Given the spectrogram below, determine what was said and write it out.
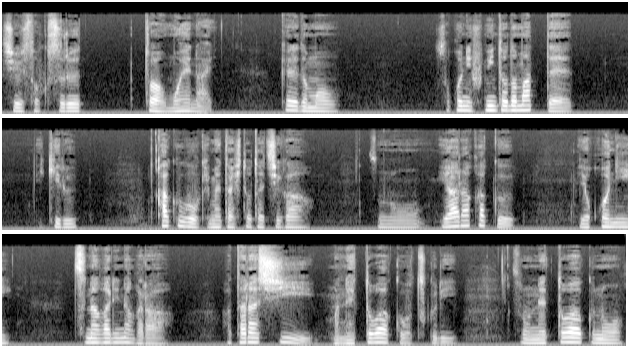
収束するとは思えないけれどもそこに踏みとどまって生きる覚悟を決めた人たちがその柔らかく横につながりながら新しい、ネットワークを作りそのネットワークの、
